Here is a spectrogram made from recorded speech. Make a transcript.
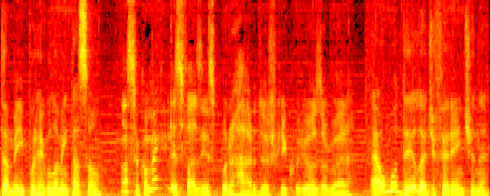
Também por regulamentação. Nossa, como é que eles fazem isso por hardware? Fiquei curioso agora. É o modelo, é diferente, né?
